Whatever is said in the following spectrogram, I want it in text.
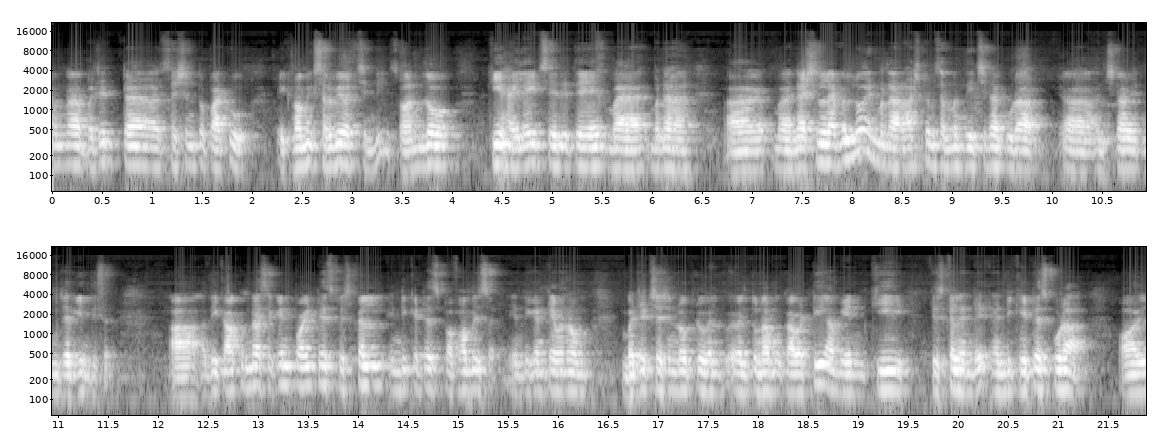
మొన్న బడ్జెట్ సెషన్తో uh, పాటు ఎకనామిక్ సర్వే వచ్చింది. సో అందులో కీ హైలైట్స్ ఏదైతే మన నేషనల్ లెవెల్లో అండ్ మన రాష్ట్రం సంబంధించిన కూడా uh, అంచనా వేయడం జరిగింది సార్ uh, అది కాకుండా second point is physical indicators performance ఎందుకంటే మనం బడ్జెట్ సెషన్లో లోపు వెళ్తున్నాము కాబట్టి ఆ మెయిన్ కీ ఫిజికల్ ఇండికేటర్స్ కూడా ఆల్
